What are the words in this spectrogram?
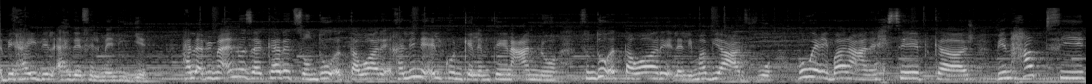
بهيدي الأهداف المالية. هلا بما إنه ذكرت صندوق الطوارئ خليني أقول لكم كلمتين عنه. صندوق الطوارئ للي ما بيعرفوا هو عبارة عن حساب كاش بينحط فيه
